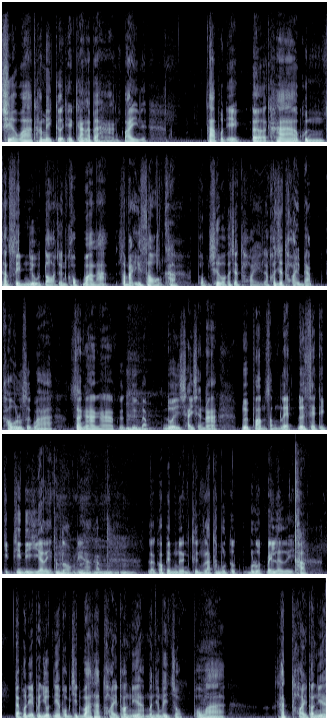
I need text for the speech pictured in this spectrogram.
เชื่อว่าถ้าไม่เกิดเหตุการณ์รัฐประหารไปเนี่ย ถ้าพลเอกเอ่อถ้าคุณทักษิณอยู่ต่อจนครบวาระสมัยที่สองครับผมเชื่อว่าเขาจะถอยแล้วเขาจะถอยแบบเขารู้สึกว่า สง่างามก็คือแบบด้วยชัยชนะด้วยความสำเร็จด้วยเศรษฐกิจที่ดีอะไรทำนองเนี้ยครับอืมอืมแล้วก็เป็นเหมือนกึ่งรัฐบุตรบุรุษไปเลยครับ แต่พลเอกประยุทธ์เนี่ยผมคิดว่าถ้าถอยตอนเนี้ยมันยังไม่จบ เพราะว่าถ้าถอยตอนเนี้ย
